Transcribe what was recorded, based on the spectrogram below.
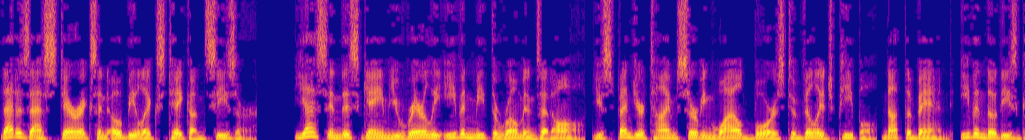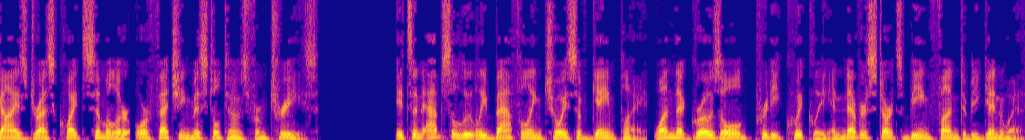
That is Asterix and Obelix take on Caesar. Yes in this game you rarely even meet the Romans at all, you spend your time serving wild boars to village people not the band, even though these guys dress quite similar or fetching mistletoes from trees. It's an absolutely baffling choice of gameplay, one that grows old pretty quickly and never starts being fun to begin with.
